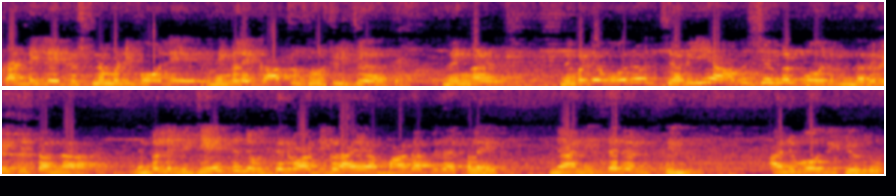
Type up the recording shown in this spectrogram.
കണ്ണിലെ കൃഷ്ണമണി പോലെ നിങ്ങളെ കാത്തു സൂക്ഷിച്ച് നിങ്ങൾ നിങ്ങളുടെ ഓരോ ചെറിയ ആവശ്യങ്ങൾ പോലും നിറവേറ്റി തന്ന നിങ്ങളുടെ വിജയത്തിന്റെ ഉത്തരവാദികളായ മാതാപിതാക്കളെ ഞാൻ ഇത്തരത്തിൽ അനുബോധിക്കുന്നു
